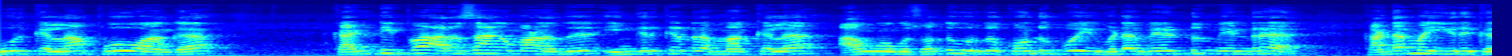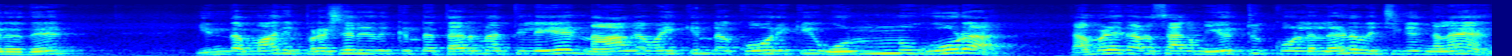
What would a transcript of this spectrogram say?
ஊருக்கெல்லாம் போவாங்க. கண்டிப்பாக அரசாங்கமானது இங்கே இருக்கின்ற மக்களை அவங்கவுங்க சொந்த ஊருக்கு கொண்டு போய் விட வேண்டும் என்ற கடமை இருக்கிறது. இந்த மாதிரி பிரஷர் இருக்கின்ற தருணத்திலேயே நாங்கள் வைக்கின்ற கோரிக்கை ஒன்று கூட தமிழக அரசாங்கம் ஏற்றுக்கொள்ளலைன்னு வச்சுக்கோங்களேன்.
